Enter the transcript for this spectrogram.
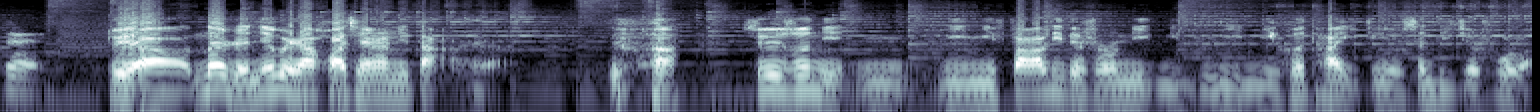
对，对呀，那人家为啥花钱让你打他呀？对吧？所以说你你你你发力的时候，你你你你和他已经有身体接触了，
